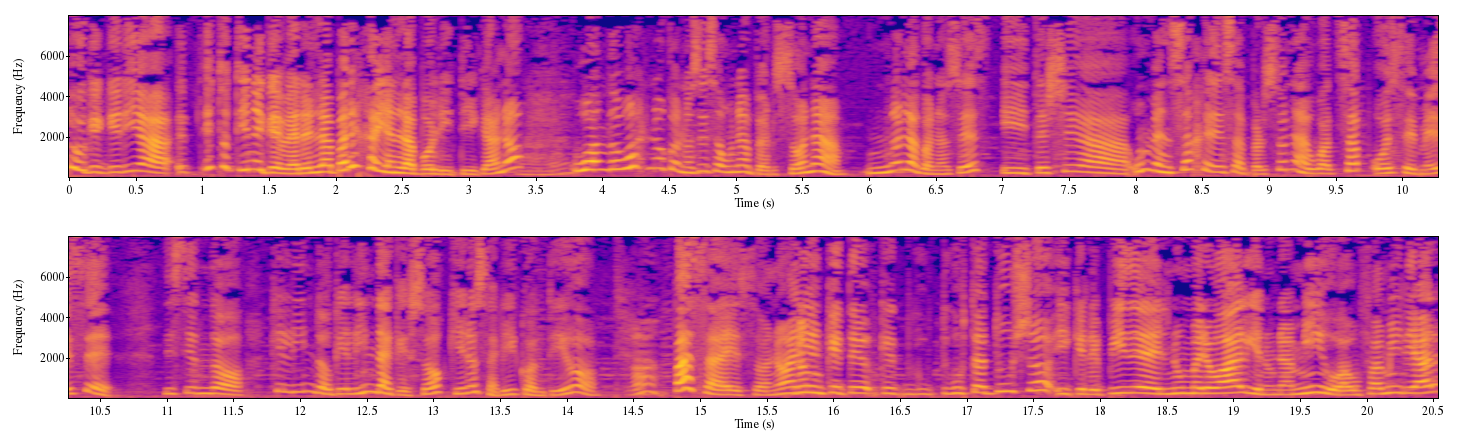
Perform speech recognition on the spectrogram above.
algo que quería... Esto tiene que ver en la pareja y en la política, ¿no? Cuando vos no conoces a una persona, no la conoces y te llega un mensaje de esa persona, WhatsApp o SMS, diciendo, qué lindo, qué linda que sos, quiero salir contigo. Ah. Pasa eso, ¿no? Alguien que te que te gusta tuyo y que le pide el número a alguien, un amigo, a un familiar,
